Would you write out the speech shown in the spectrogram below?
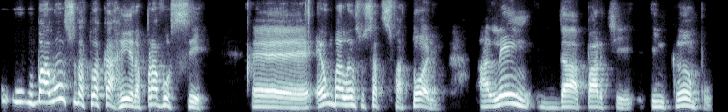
O, o balanço da tua carreira para você é, é um balanço satisfatório, além da parte em campo,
